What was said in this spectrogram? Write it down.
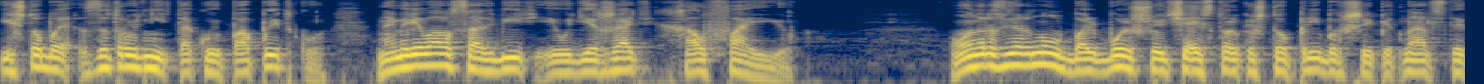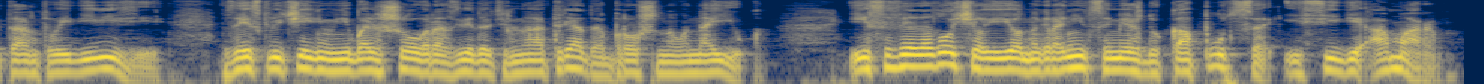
и, чтобы затруднить такую попытку, намеревался отбить и удержать Халфайю. Он развернул большую часть только что прибывшей 15-й танковой дивизии, за исключением небольшого разведывательного отряда, брошенного на юг, и сосредоточил ее на границе между Капуца и Сиди-Амаром.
